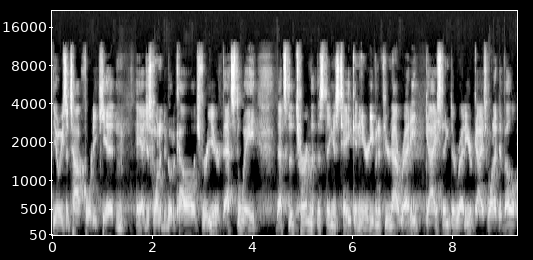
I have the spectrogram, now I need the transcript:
you know, he's a top 40 kid. And hey, I just wanted to go to college for a year. That's the way, that's the turn that this thing has taken here. Even if you're not ready, guys think they're ready or guys want to develop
